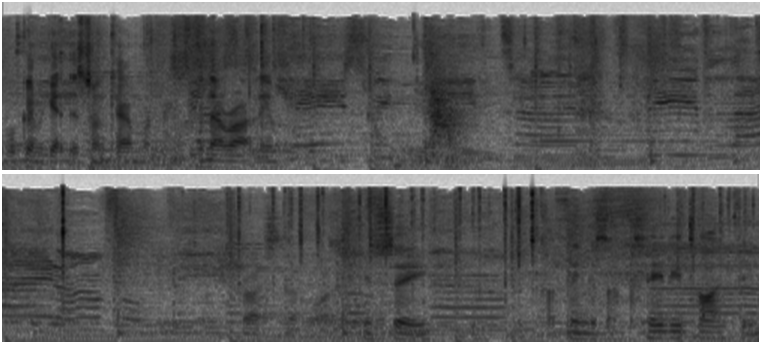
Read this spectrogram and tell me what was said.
we're going to get this on camera. Isn't that right, Liam? You can see her fingers are clearly typing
